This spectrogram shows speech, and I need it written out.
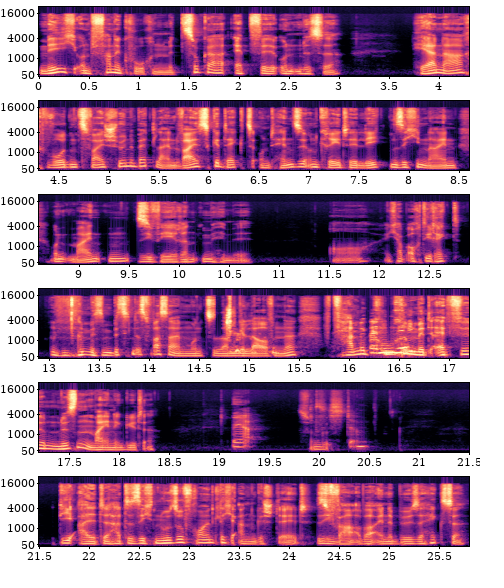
Milch und Pfannekuchen mit Zucker, Äpfel und Nüsse. Hernach wurden zwei schöne Bettlein weiß gedeckt und Hänsel und Gretel legten sich hinein und meinten, sie wären im Himmel. Oh, ich habe auch direkt mir ist ein bisschen das Wasser im Mund zusammengelaufen, ne? Pfannekuchen mit Äpfel und Nüssen, meine Güte. Ja, Schon gut. das stimmt. Die Alte hatte sich nur so freundlich angestellt, sie war aber eine böse Hexe,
